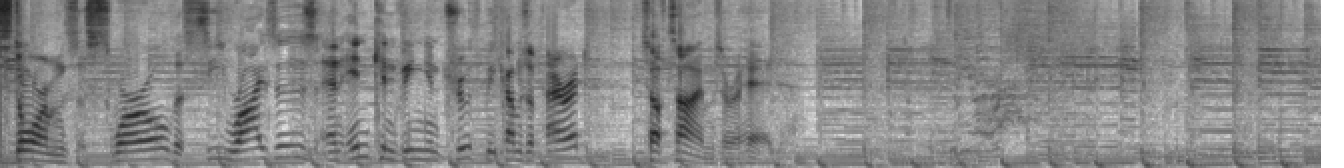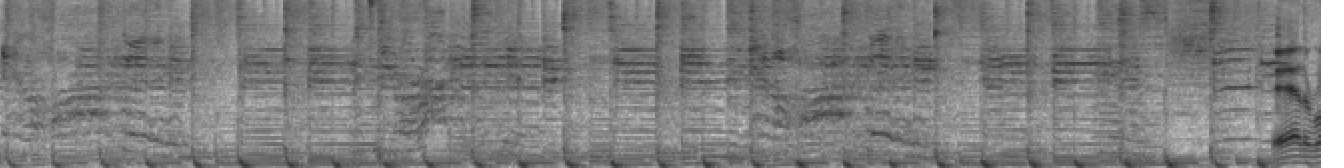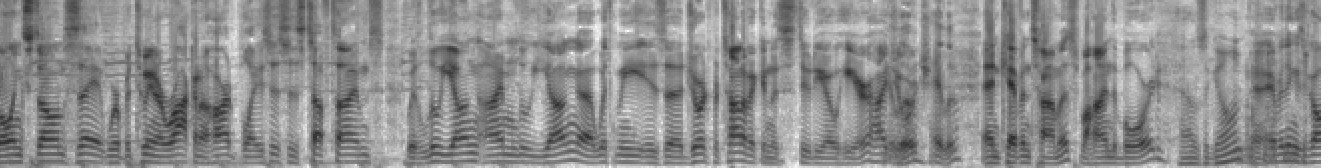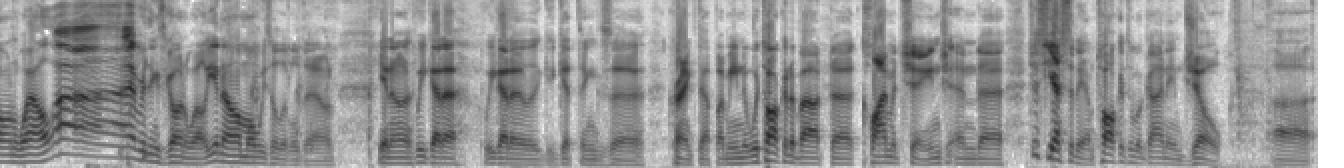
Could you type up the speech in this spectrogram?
Storms swirl, the sea rises, and inconvenient truth becomes apparent. Tough times are ahead. Yeah, the Rolling Stones say it. We're between a rock and a hard place. This is Tough Times with Lou Young. I'm Lou Young. Uh, with me is uh, George Petanovic in the studio here. Hi, Hey, Lou. George. Hey, Lou. And Kevin Thomas behind the board. How's it going? Uh, everything's going well. Ah, everything's going well. You know, I'm always a little down. You know, we gotta we gotta get things uh, cranked up. I mean, we're talking about uh, climate change, and uh, just yesterday, I'm talking to a guy named Joe. Uh,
